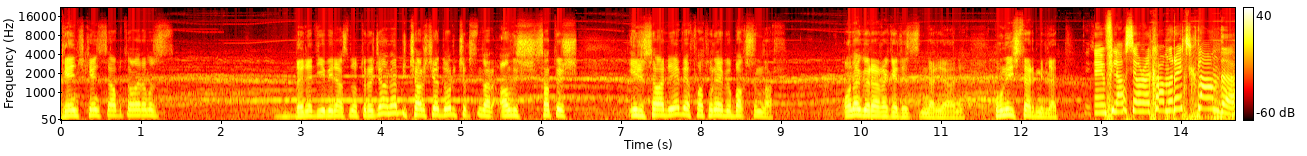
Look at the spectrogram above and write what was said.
genç genç zabıtalarımız belediye binasında oturacağına bir çarşıya doğru çıksınlar. Alış, satış, irsaliye ve faturaya bir baksınlar. Ona göre hareket etsinler yani. Bunu ister millet. Enflasyon rakamları açıklandı.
